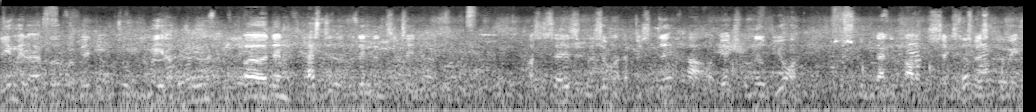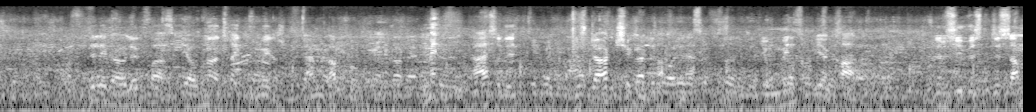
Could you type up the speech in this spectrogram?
diameter, jeg har fået på virkelig 2 km, og den hastighed og den densitet, jeg har fået. Og så sagde simulationen, at hvis det har objekt skulle ned på jorden, så skulle den anden parter på 66 km. Det ligger jo lidt fra de her 103 km, som vi gerne vil op på. Men der er så det, jo større tyngdekraft er, jo mindre bliver krater. Det vil sige, hvis det samme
